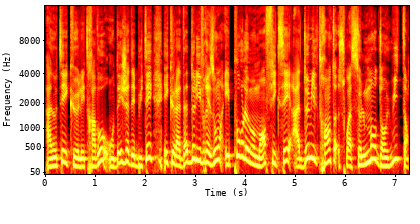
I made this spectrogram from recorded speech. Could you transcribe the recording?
À noter que les travaux ont déjà débuté et que la date de livraison est pour le moment fixée à 2030, soit seulement dans 8 ans.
